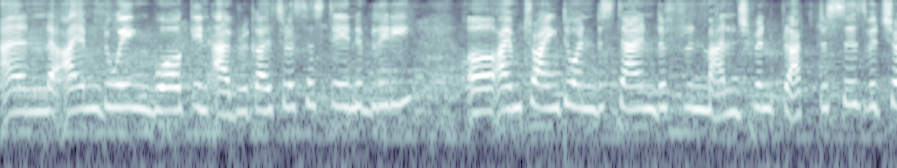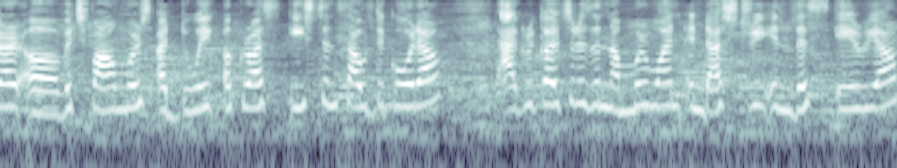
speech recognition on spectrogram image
and I'm doing work in agricultural sustainability. Uh, I'm trying to understand different management practices which are uh, which farmers are doing across East and South Dakota. Agriculture is the number one industry in this area.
